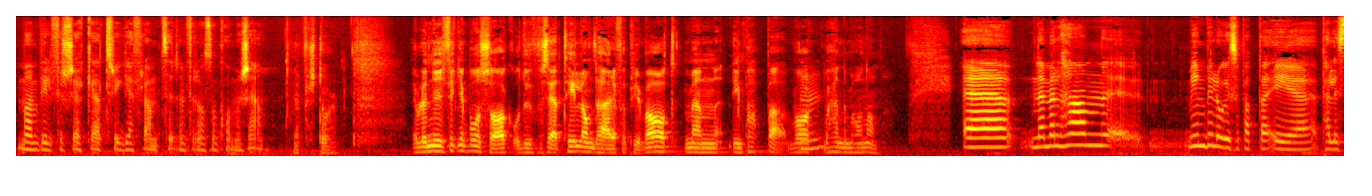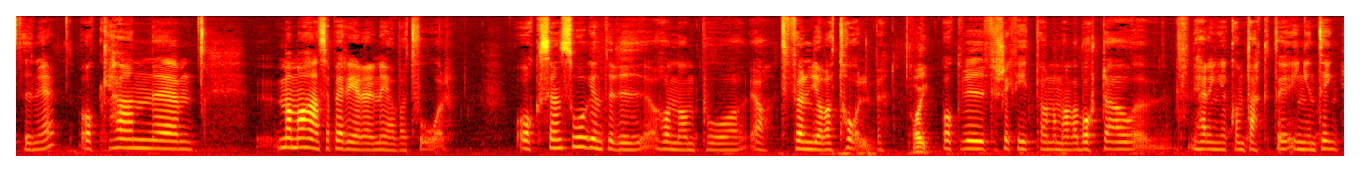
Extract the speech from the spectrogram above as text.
man vill försöka trygga framtiden för de som kommer sen. Jag förstår. Jag blev nyfiken på en sak och du får säga till om det här är för privat, men din pappa, vad, vad hände med honom? Eh, nej men han, eh, min biologiska pappa är palestinier och han, eh, mamma och han separerade när jag var två år. Och sen såg inte vi honom på, ja, förrän jag var 12. Oj. Och vi försökte hitta honom, han var borta och vi hade inga kontakter, ingenting.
